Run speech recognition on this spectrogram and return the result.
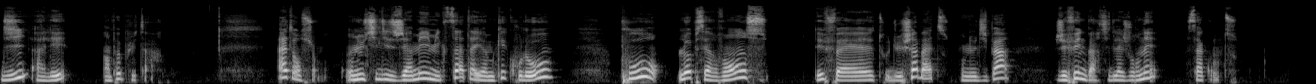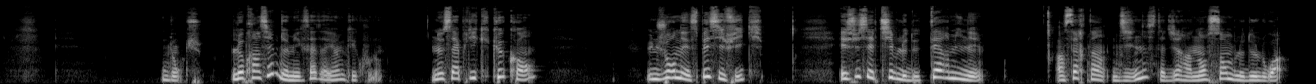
d'y aller un peu plus tard. Attention, on n'utilise jamais Mixat Ayom Kekulo pour l'observance des fêtes ou du Shabbat. On ne dit pas j'ai fait une partie de la journée, ça compte. Donc, le principe de Mixat Ayom Kekulo ne s'applique que quand une journée spécifique est susceptible de terminer un certain din, c'est-à-dire un ensemble de lois,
